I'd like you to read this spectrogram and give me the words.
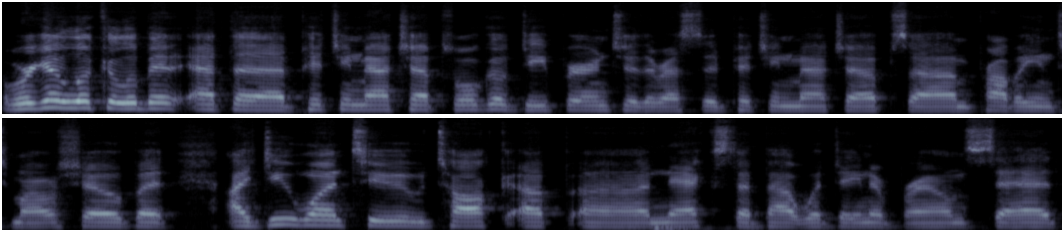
We're going to look a little bit at the pitching matchups. We'll go deeper into the rest of the pitching matchups um, probably in tomorrow's show. But I do want to talk up uh, next about what Dana Brown said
